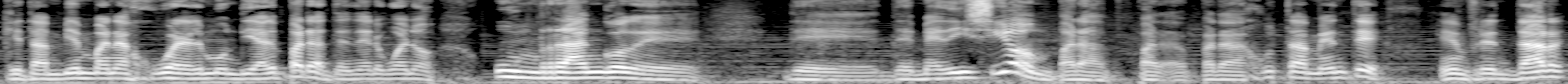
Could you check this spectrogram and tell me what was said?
que también van a jugar el mundial para tener bueno un rango de, de, medición para, para, para justamente enfrentar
